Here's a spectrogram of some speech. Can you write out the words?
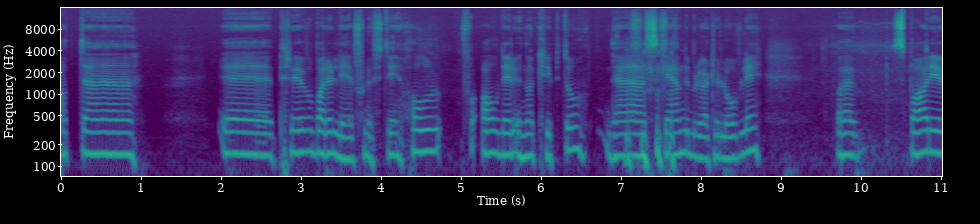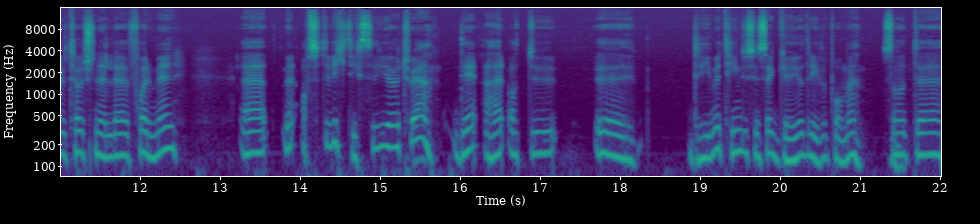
at eh, eh, Prøv å bare leve fornuftig. Hold for all del unna krypto. Det er scam, det burde vært ulovlig. Eh, spar i tradisjonelle former. Eh, men absolutt det viktigste du gjør, tror jeg, det er at du driver med ting du syns er gøy å drive på med. Sånn at eh,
